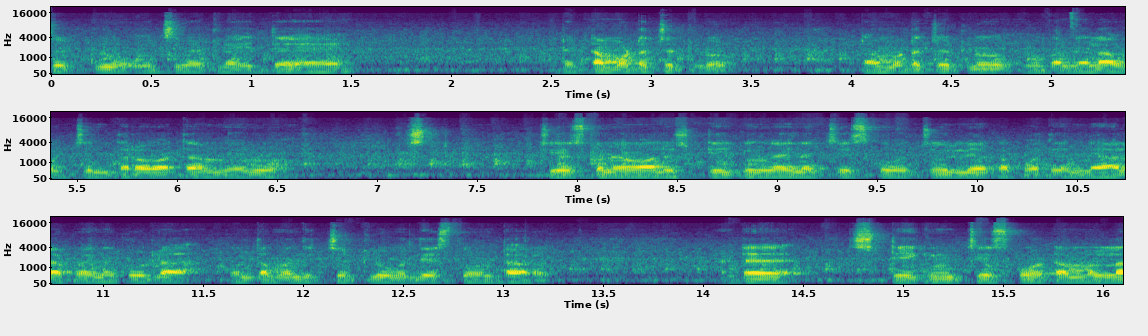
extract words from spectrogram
చెట్లు వచ్చినట్లయితే అంటే టమాటా చెట్లు టమాటా చెట్లు ఒక నెల వచ్చిన తర్వాత మేము చేసుకునే వాళ్ళు స్టీకింగ్ అయినా చేసుకోవచ్చు లేకపోతే నేలపైన కూడా కొంతమంది చెట్లు వదిలేస్తూ ఉంటారు. అంటే స్టేకింగ్ చేసుకోవటం వల్ల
